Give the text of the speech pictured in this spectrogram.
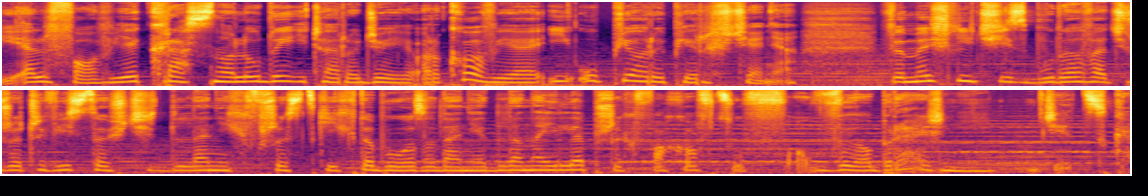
Elfowie, krasnoludy i czarodzieje orkowie i upiory pierścienia. Wymyślić i zbudować rzeczywistość dla nich wszystkich to było zadanie dla najlepszych fachowców o wyobraźni dziecka.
